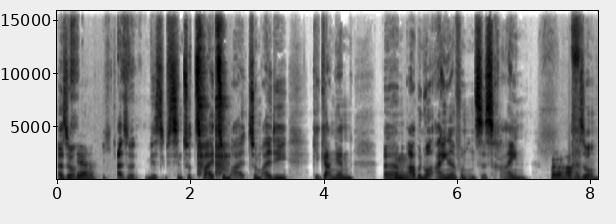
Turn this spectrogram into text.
also, ja. ich, also wir sind zu zweit zum, zum Aldi gegangen, ähm, mhm. aber nur einer von uns ist rein. Ja. Also,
